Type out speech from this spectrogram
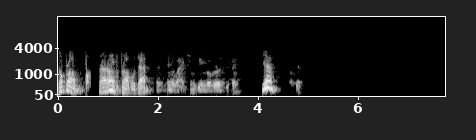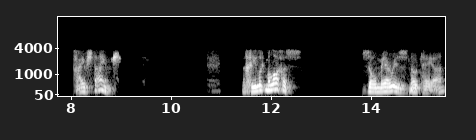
No problem. I don't have a problem with that. A single action being over two things? Yeah. Okay. Chayiv Shtayim. Achiluk Malachas. Zomer is Notea,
